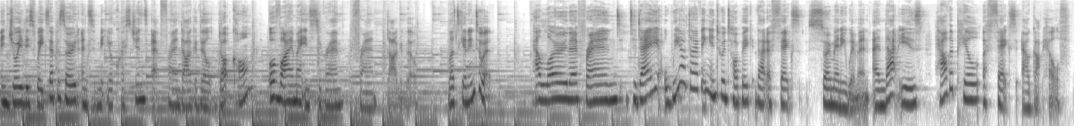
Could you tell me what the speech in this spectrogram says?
Enjoy this week's episode and submit your questions at frandargaville.com or via my Instagram, Fran Dargaville. Let's get into it. Hello there, friend. Today we are diving into a topic that affects so many women, and that is how the pill affects our gut health.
